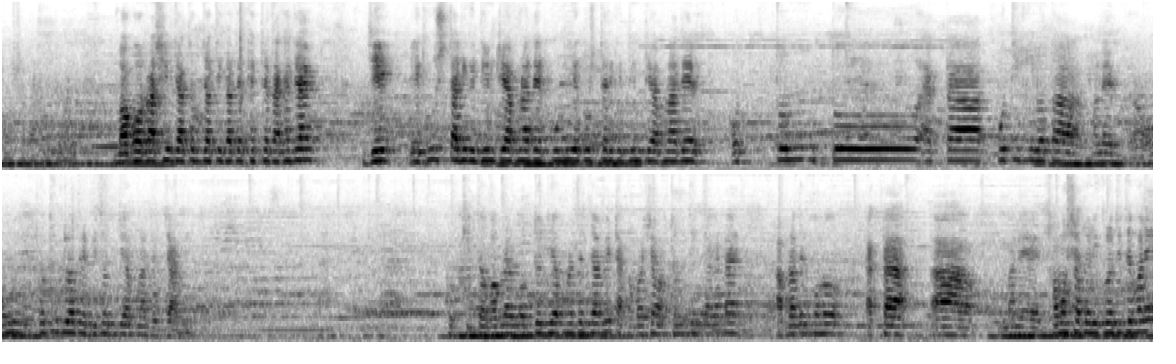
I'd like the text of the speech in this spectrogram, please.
সমস্যা দেখা দিতে পারে। মকর রাশির জাতক জাতিকাদের ক্ষেত্রে দেখা যায় যে একুশ তারিখের দিনটি আপনাদের, কুড়ি একুশ তারিখের দিনটি আপনাদের অত্যন্ত একটা প্রতিকূলতা মানে অনু, প্রতিকূলতার ভিতর দিয়ে আপনাদের যাবে। খুব চিন্তা ভাবনার মধ্য দিয়ে আপনাদের যাবে, টাকা পয়সা অর্থনৈতিক জায়গাটায় আপনাদের কোনো একটা মানে সমস্যা তৈরি করে দিতে পারে,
